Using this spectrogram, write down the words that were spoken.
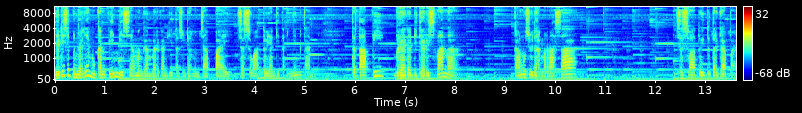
Jadi sebenarnya bukan finish yang menggambarkan kita sudah mencapai sesuatu yang kita inginkan, tetapi berada di garis mana kamu sudah merasa sesuatu itu tergapai.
